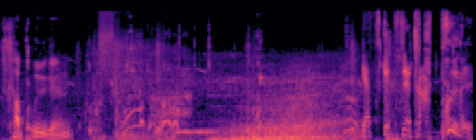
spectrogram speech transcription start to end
verprügeln. Jetzt gibt's eine Tracht Prügel.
